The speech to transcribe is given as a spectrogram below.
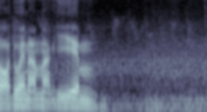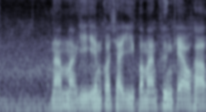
ต่อด้วยน้ำหมัก EM น้ำหมัก EM ก็ใช้อีกประมาณครึ่งแก้วครับ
